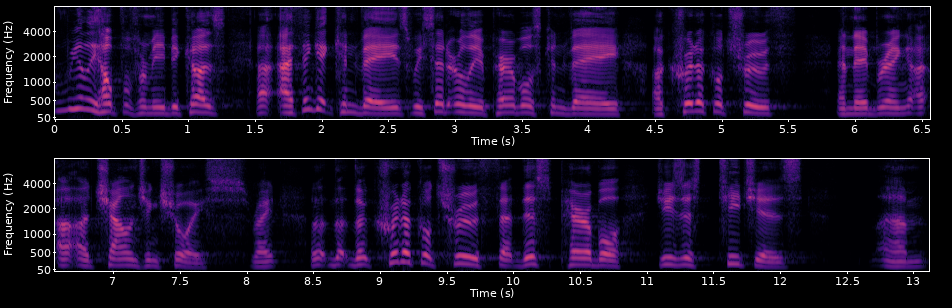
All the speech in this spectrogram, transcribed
really helpful for me because uh, I think it conveys, we said earlier, parables convey a critical truth and they bring a, a challenging choice, right? The, the, critical truth that this parable Jesus teaches um,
